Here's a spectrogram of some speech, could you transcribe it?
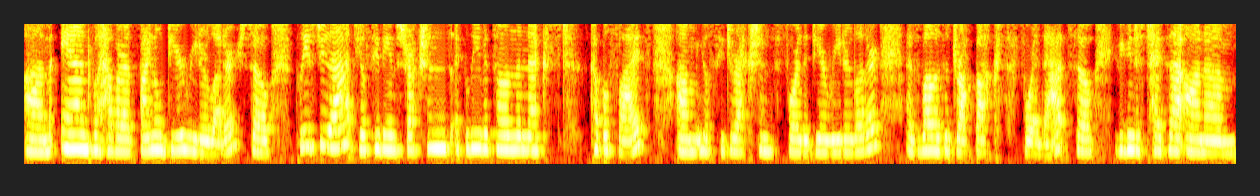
Um, and we'll have our final Dear Reader letter. So please do that. You'll see the instructions. I believe it's on the next couple slides, um, you'll see directions for the Dear Reader letter, as well as a Dropbox for that. So if you can just type that on um,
